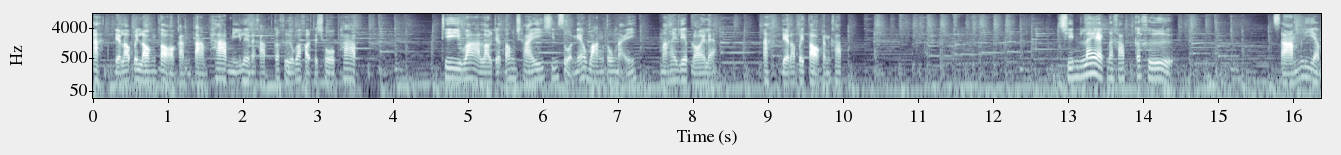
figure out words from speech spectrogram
อะเดี๋ยวเราไปลองต่อกันตามภาพนี้เลยนะครับ ก็คือว่าเขาจะโชว์ภาพ ที่ว่าเราจะต้องใช้ชิ้นส่วนนี้วางตรงไหนมาให้เรียบร้อยแล้วอะเดี๋ยวเราไปต่อกันครับ ชิ้นแรกนะครับก็คือ สามเหลี่ยม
